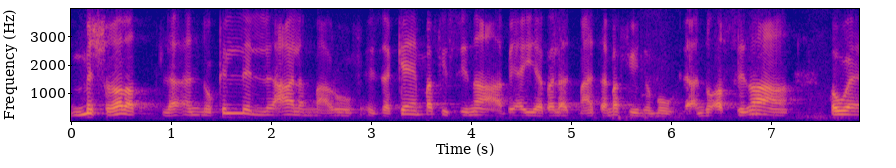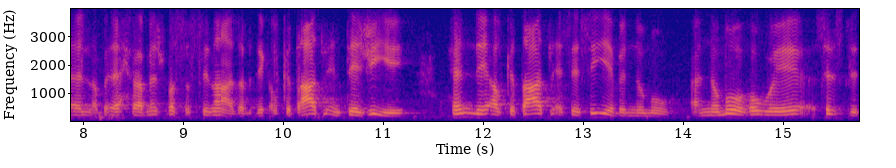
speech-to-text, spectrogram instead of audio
مش غلط لأنه كل العالم معروف إذا كان ما في صناعة بأي بلد معناتها ما في نمو، لأنه الصناعة هو إحنا مش بس الصناعة إذا بدك القطاعات الإنتاجية هن القطاعات الأساسية بالنمو. النمو هو سلسلة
